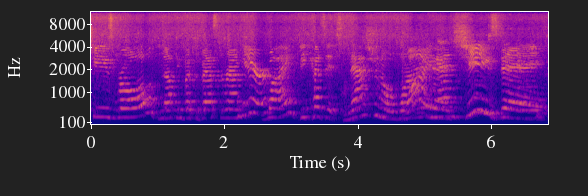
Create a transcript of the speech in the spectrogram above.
cheese roll, nothing but the best around here. Why? Because it's National Wine, Wine and, Cheese Day.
